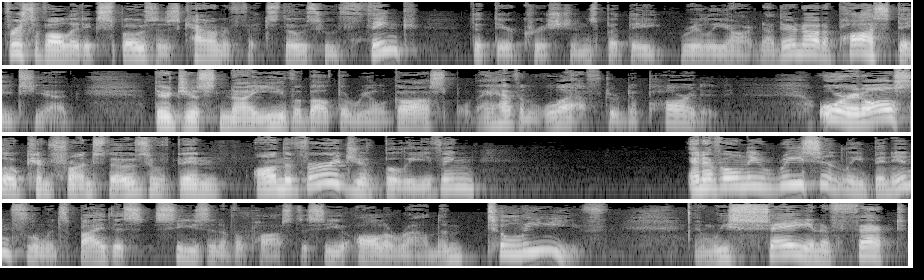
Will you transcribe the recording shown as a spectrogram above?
First of all, it exposes counterfeits, those who think that they're Christians, but they really aren't. Now, they're not apostates yet. They're just naive about the real gospel. They haven't left or departed. Or it also confronts those who've been on the verge of believing and have only recently been influenced by this season of apostasy all around them to leave. And we say, in effect,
